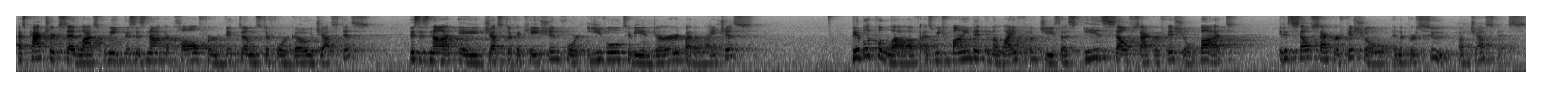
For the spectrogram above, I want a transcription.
As Patrick said last week, this is not a call for victims to forego justice. This is not a justification for evil to be endured by the righteous. Biblical love, as we find it in the life of Jesus, is self sacrificial, but it is self sacrificial in the pursuit of justice.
